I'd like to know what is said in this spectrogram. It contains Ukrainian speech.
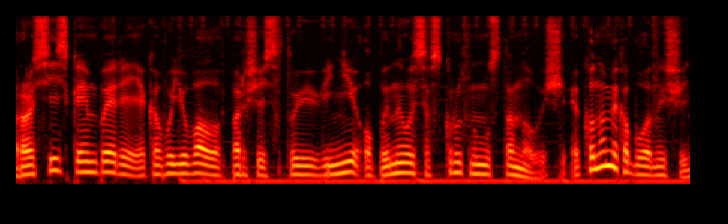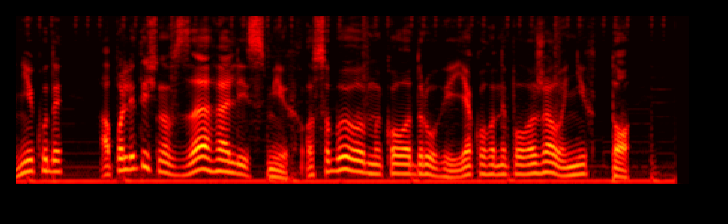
Російська імперія, яка воювала в Першій світовій війні, опинилася в скрутному становищі. Економіка була нижче нікуди, а політично взагалі сміх, особливо Микола II, якого не поважали ніхто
